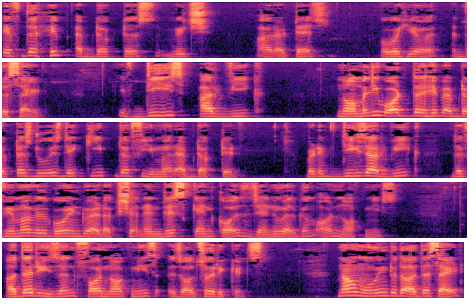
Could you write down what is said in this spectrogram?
if the hip abductors which are attached over here at the side, if these are weak, normally what the hip abductors do is they keep the femur abducted. But if these are weak, the femur will go into adduction and this can cause genu valgum or knock knees. Other reason for knock knees is also rickets. Now moving to the other side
